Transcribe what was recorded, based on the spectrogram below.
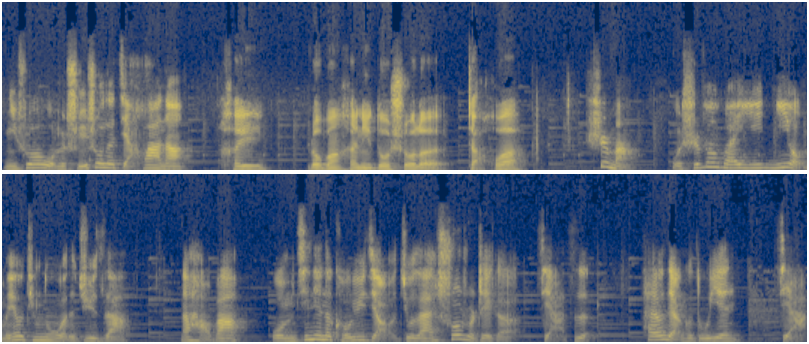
你说我们谁说了假话呢？嘿，老板和你都说了假话，是吗？我十分怀疑你有没有听懂我的句子啊？那好吧，我们今天的口语角就来说说这个“假”字，它有两个读音，假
